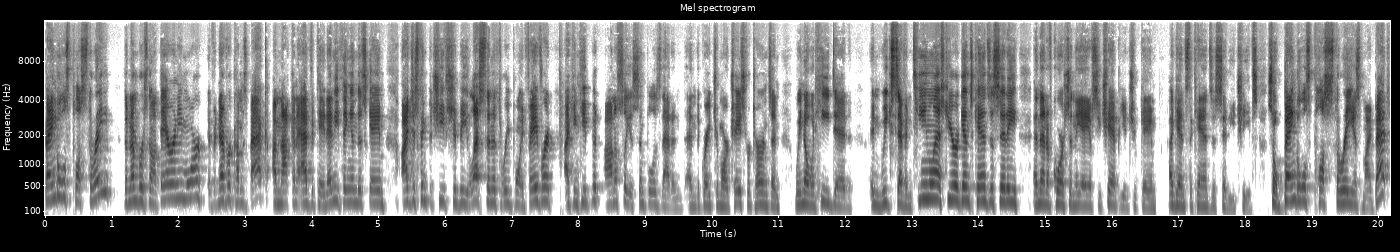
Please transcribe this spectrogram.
Bengals plus three. The number's not there anymore. If it never comes back, I'm not going to advocate anything in this game. I just think the Chiefs should be less than a three point favorite. I can keep it honestly as simple as that. And, and the great Ja'Marr Chase returns, and we know what he did in week 17 last year against Kansas City. And then, of course, in the AFC Championship game against the Kansas City Chiefs. So Bengals plus three is my bet.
